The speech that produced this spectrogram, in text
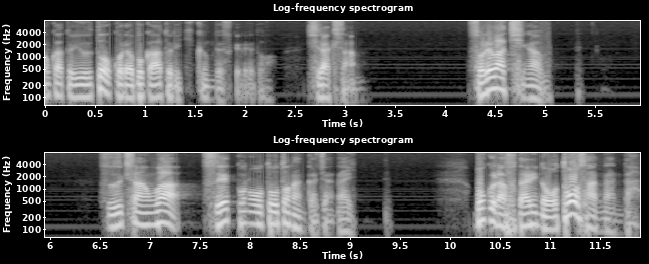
うかというとこれは僕後で聞くんですけれど白木さん。それは違う。鈴木さんは末っ子の弟なんかじゃない。僕ら二人のお父さんなんだ。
